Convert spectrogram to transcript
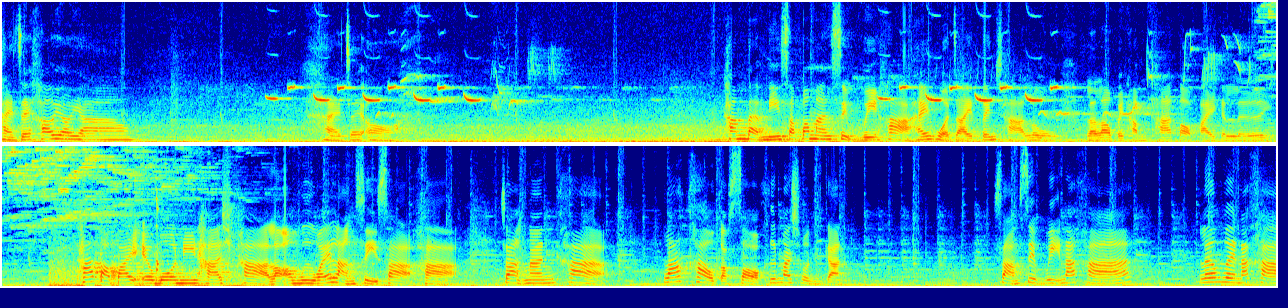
หายใจเข้ายาวๆ หายใจออกทำแบบนี้สักประมาณ 10 วิค่ะ ให้หัวใจเต้นช้าลง แล้วเราไปทำท่าต่อไปกันเลย ท่าต่อไป elbow knee touch ค่ะ เราเอามือไว้หลังศีรษะค่ะ จากนั้นค่ะ ลากเข่ากับศอกขึ้นมาชนกัน 30 วินะคะ เริ่มเลยนะคะ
